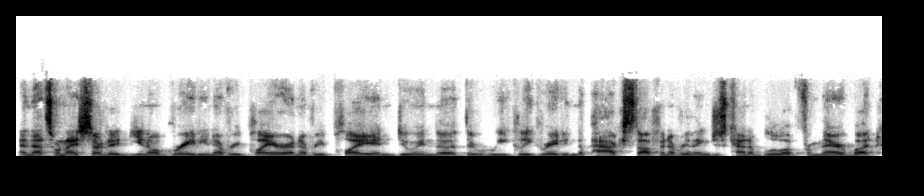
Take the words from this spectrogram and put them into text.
And that's when I started, you know, grading every player and every play and doing the the weekly grading the pack stuff and everything just kind of blew up from there. But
